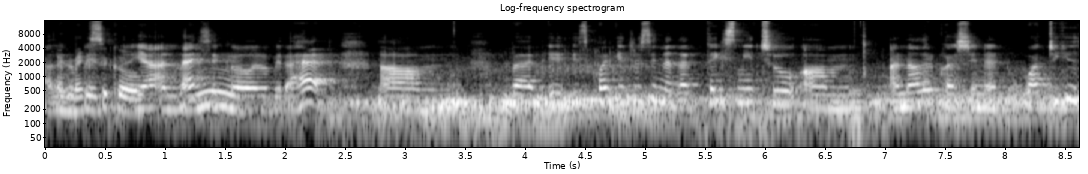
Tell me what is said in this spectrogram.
a little Mexico. bit, yeah, and Mexico mm. a little bit ahead. Um, but it, it's quite interesting, and that takes me to um, another question. And what do you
